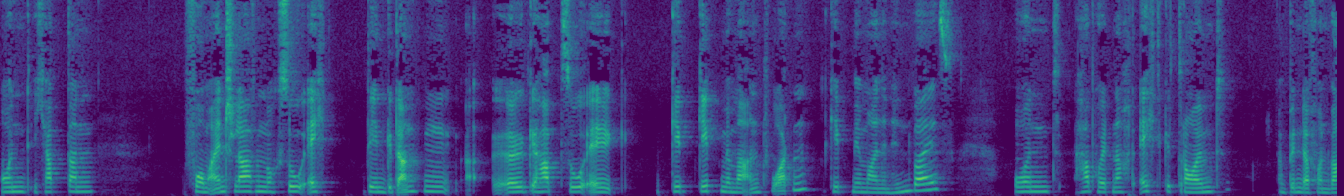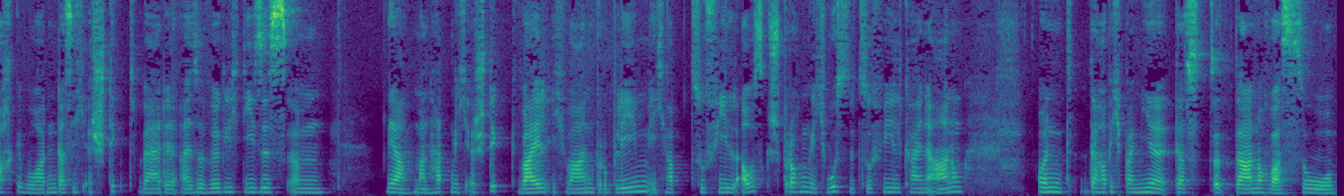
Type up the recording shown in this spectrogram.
Und ich habe dann vorm Einschlafen noch so echt den Gedanken äh, gehabt, so, ey, gebt, gebt mir mal Antworten, gebt mir mal einen Hinweis und habe heute Nacht echt geträumt bin davon wach geworden, dass ich erstickt werde. Also wirklich dieses, ähm, ja, man hat mich erstickt, weil ich war ein Problem, ich habe zu viel ausgesprochen, ich wusste zu viel, keine Ahnung. Und da habe ich bei mir das, da noch was so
